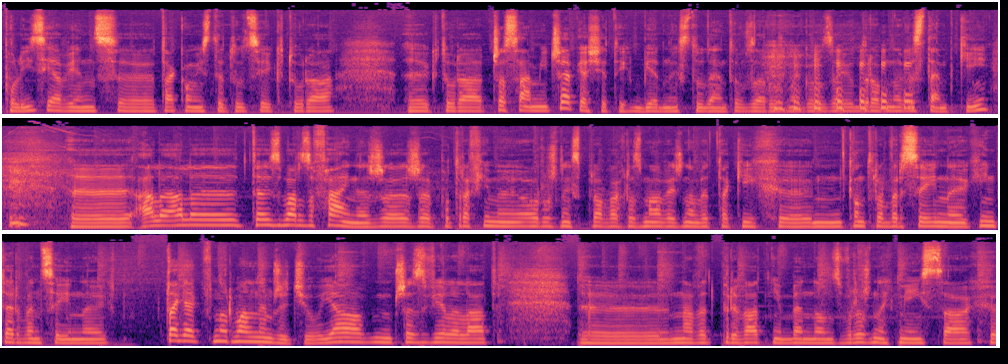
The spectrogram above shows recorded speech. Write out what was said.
policja, więc taką instytucję, która, która czasami czepia się tych biednych studentów za różnego rodzaju drobne występki, Y, ale, ale to jest bardzo fajne, że, że potrafimy o różnych sprawach rozmawiać, nawet takich kontrowersyjnych, interwencyjnych, tak jak w normalnym życiu. Ja przez wiele lat, y, nawet prywatnie będąc w różnych miejscach, y,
